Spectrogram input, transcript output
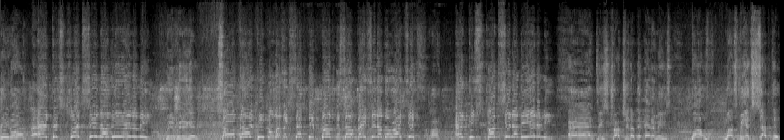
Read on. and destruction of the enemy. Read, read it again. So thy people was accepted both the salvation of the righteous Uh-huh. and destruction of the enemies. and destruction of the enemies. Both must be accepted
